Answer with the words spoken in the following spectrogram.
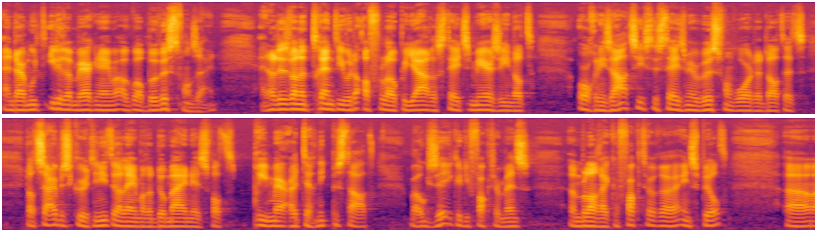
En daar moet iedere werknemer ook wel bewust van zijn. En dat is wel een trend die we de afgelopen jaren steeds meer zien, dat organisaties er steeds meer bewust van worden dat, het, dat cybersecurity niet alleen maar een domein is wat primair uit techniek bestaat, maar ook zeker die factor mens een belangrijke factor uh, inspeelt. Uh,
